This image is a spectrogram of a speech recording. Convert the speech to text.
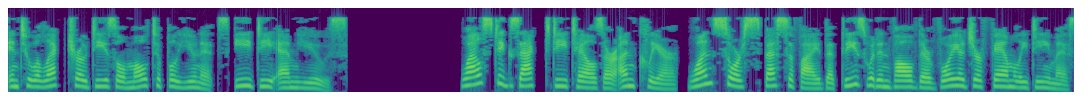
into electro-diesel multiple units EDMUs. Whilst exact details are unclear, one source specified that these would involve their Voyager family DEMUs,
